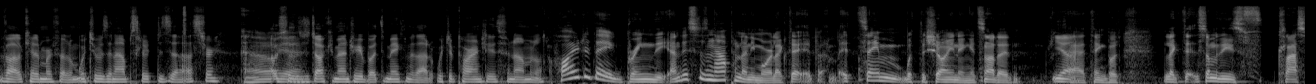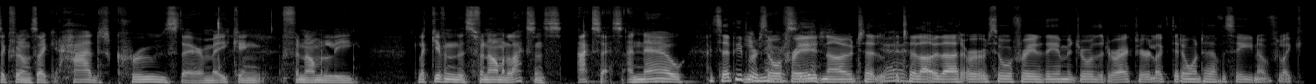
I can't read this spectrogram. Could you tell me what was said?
Val Kilmer film, which was an absolute disaster. Oh, so yeah. there's a documentary about the making of that, which apparently is phenomenal. Why do they bring the? And this doesn't happen anymore. Like they, it's same with The Shining. It's not a Yeah. uh, thing, but like the, some of these f- classic films, like had crews there making phenomenally, like given this phenomenal access, access, and now I'd say people are so afraid now to Yeah. to allow that, or so afraid of the image or the director. Like they don't want to have a scene of like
